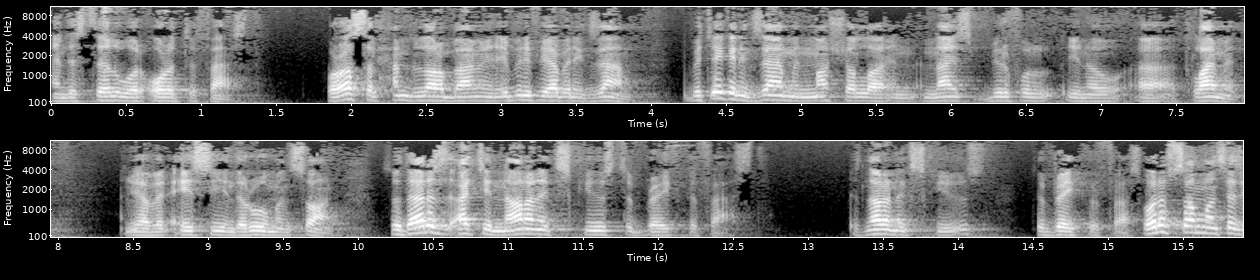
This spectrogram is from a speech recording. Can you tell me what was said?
and they still were ordered to fast. For us, alhamdulillah, even if you have an exam, if you take an exam in, mashallah, in a nice, beautiful, you know, uh, climate, and you have an AC in the room and so on. So that is actually not an excuse to break the fast. It's not an excuse to break your fast. What if someone says,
